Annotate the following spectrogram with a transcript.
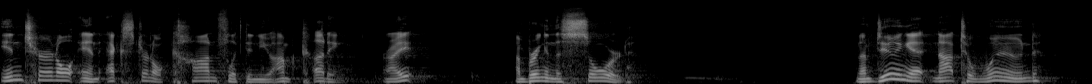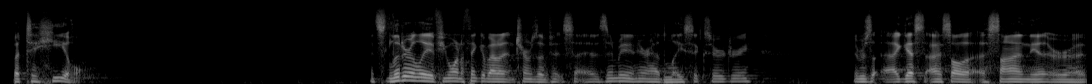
internal and external conflict in you. I'm cutting, right? I'm bringing the sword. And I'm doing it not to wound, but to heal. It's literally, if you want to think about it in terms of, has anybody in here had LASIK surgery? There was, I guess, I saw a sign the, or an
